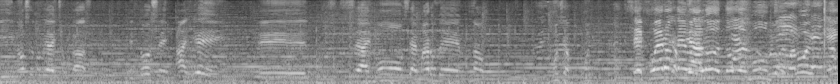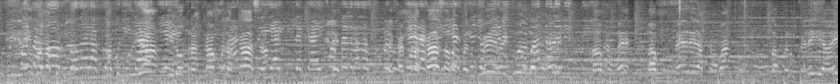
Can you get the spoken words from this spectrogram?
y no se nos había hecho caso. Entonces ayer eh, se, armó, se armaron de no, muchas se fueron de valor todo el mundo. Sí, se nos valor comunidad, toda la comunidad y lo trancamos en la casa. Y le caímos Y le- a pedradas a su le caímos a la casa, que la que peluquera y su las mujeres, las mujeres, las mujeres acaban con la peluquería ahí.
